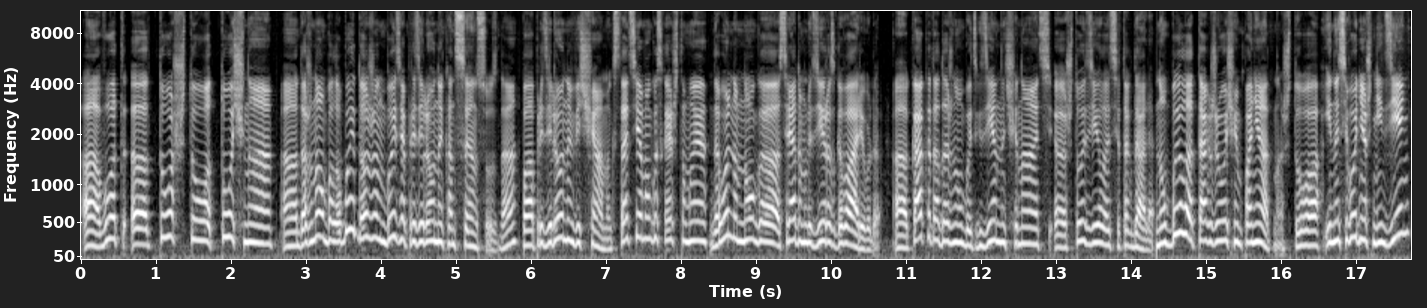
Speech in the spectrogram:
А вот а, то, что точно а, должно было быть, должен быть определенный консенсус, да, по определенным вещам. И, кстати, я могу сказать, что мы довольно много с рядом людей разговаривали. А, как это должно быть, где начинать, а, что делать и так далее. Но было также очень понятно, что и на сегодняшний день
